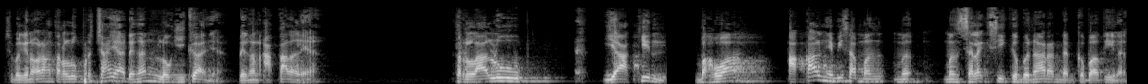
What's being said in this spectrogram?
Sebagian orang terlalu percaya dengan logikanya, dengan akalnya. Terlalu yakin bahwa akalnya bisa men men menseleksi kebenaran dan kebatilan.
